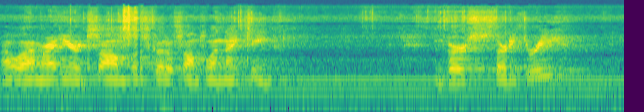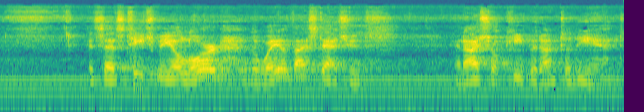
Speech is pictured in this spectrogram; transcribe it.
well, I'm right here in Psalms. Let's go to Psalms 119. In verse 33, it says, Teach me, O Lord, the way of thy statutes, and I shall keep it unto the end.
